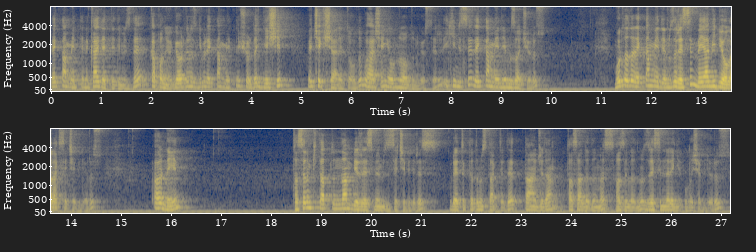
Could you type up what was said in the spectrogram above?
Reklam metnini kaydet dediğimizde kapanıyor. Gördüğünüz gibi reklam metni şurada yeşil ve çek işareti oldu. Bu her şeyin yolunda olduğunu gösterir. İkincisi reklam medyamızı açıyoruz. Burada da reklam medyamızı resim veya video olarak seçebiliyoruz. Örneğin tasarım kitaplığından bir resmimizi seçebiliriz. Buraya tıkladığımız takdirde daha önceden tasarladığımız, hazırladığımız resimlere ulaşabiliyoruz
